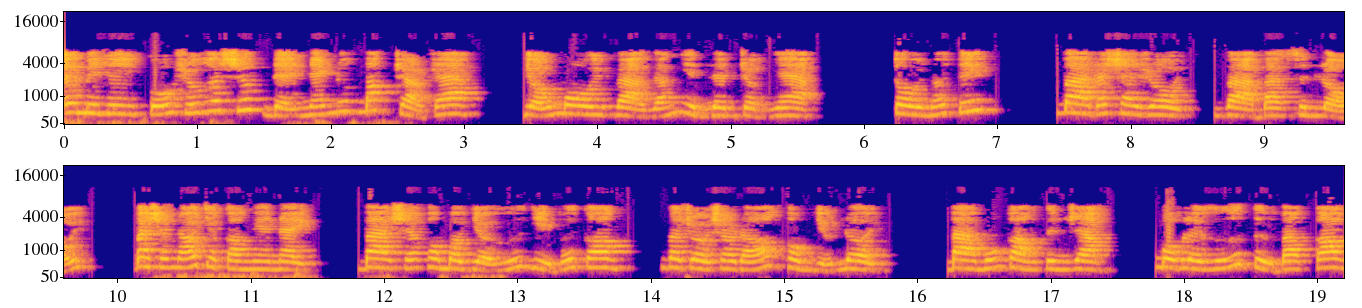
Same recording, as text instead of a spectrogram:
Emily cố rướn hết sức để nén nước mắt trào ra, dẫu môi và gắn nhìn lên trần nhà. Tôi nói tiếp, ba đã sai rồi và ba xin lỗi. Ba sẽ nói cho con nghe này, ba sẽ không bao giờ hứa gì với con và rồi sau đó không giữ lời. Ba muốn con tin rằng một lời hứa từ ba con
